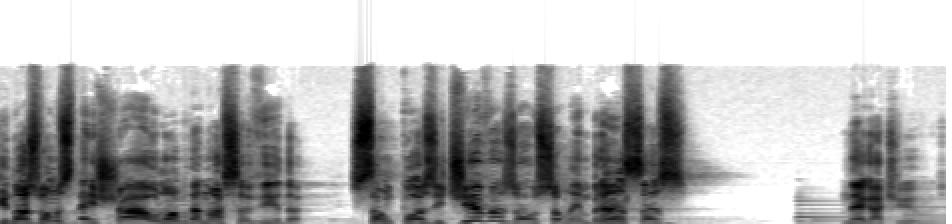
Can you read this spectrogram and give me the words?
que nós vamos deixar ao longo da nossa vida são positivas ou são lembranças negativas?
